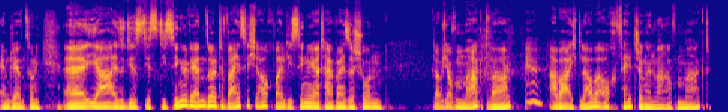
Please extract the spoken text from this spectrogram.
MJ und Sony. Äh, ja, also dass die, die Single werden sollte, weiß ich auch, weil die Single ja teilweise schon, glaube ich, auf dem Markt war. Aber ich glaube auch Fälschungen waren auf dem Markt.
